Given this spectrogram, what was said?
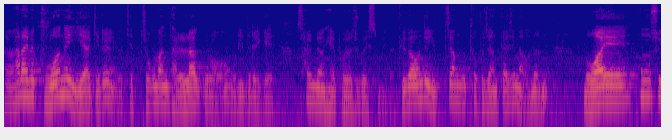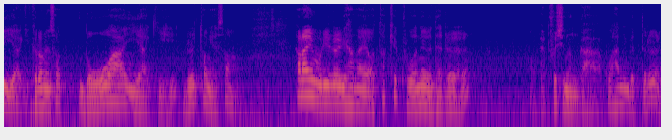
어, 하나님의 구원의 이야기를 이렇게 조그만 단락으로 우리들에게 설명해 보여주고 있습니다. 그 가운데 6장부터 9장까지 나오는 노아의 홍수 이야기, 그러면서 노아 이야기를 통해서 하나님 우리를 향하여 어떻게 구원의 은혜를 어, 베푸시는가 고 하는 것들을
